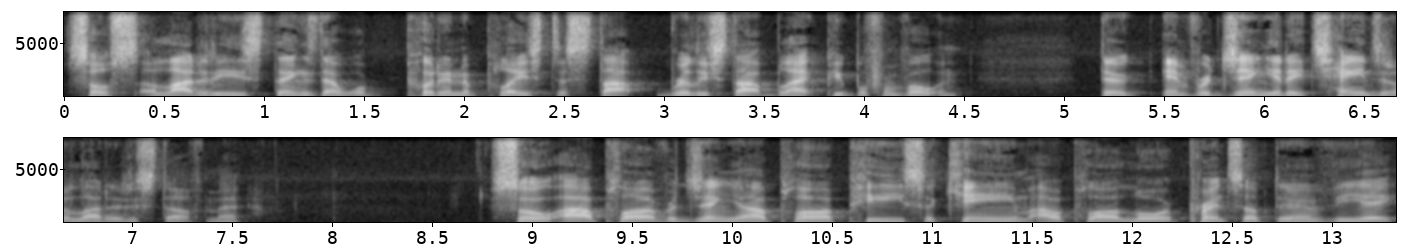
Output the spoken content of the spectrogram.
So a lot of these things that were put into place to stop really stop black people from voting, they're in Virginia they changing a lot of this stuff, man. So I applaud Virginia, I applaud P, Sakeem, I applaud Lord Prince up there in VA.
